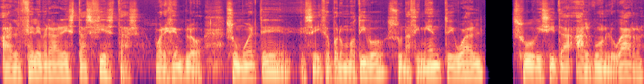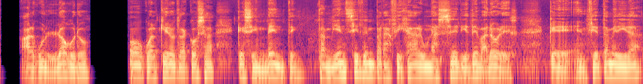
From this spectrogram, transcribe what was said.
al celebrar estas fiestas, por ejemplo, su muerte se hizo por un motivo, su nacimiento igual, su visita a algún lugar, algún logro o cualquier otra cosa que se inventen, también sirven para fijar una serie de valores que en cierta medida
